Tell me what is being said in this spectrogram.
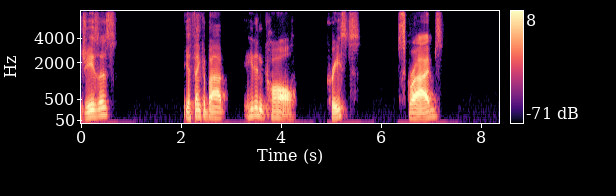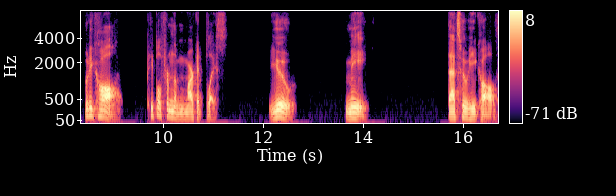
Jesus, you think about he didn't call priests, scribes. Who did he call? People from the marketplace. You, me. That's who he called.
